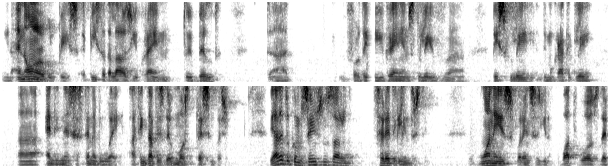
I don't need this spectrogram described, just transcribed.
you know, an honorable peace, a peace that allows Ukraine to build, uh, for the Ukrainians to live uh, peacefully, democratically, uh, and in a sustainable way. I think that is the most pressing question. The other two conversations are theoretically interesting. One is, for instance, you know, what was the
